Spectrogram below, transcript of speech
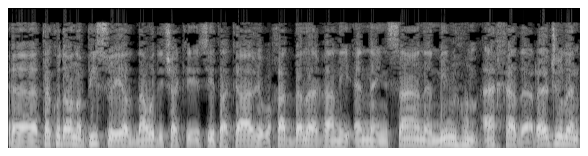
E, tako da on opisuje, jel, navodi čak i cita kaže وَحَدْ بَلَغَنِي أَنَّ إِنسَانَ مِنْهُمْ أَحَدَ رَجُلًا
